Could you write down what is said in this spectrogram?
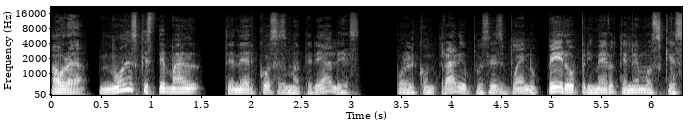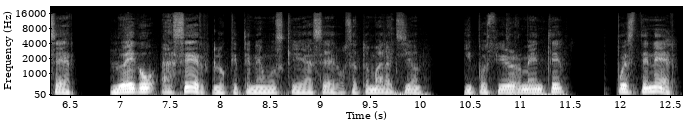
Ahora, no es que esté mal tener cosas materiales, por el contrario, pues es bueno, pero primero tenemos que hacer, luego hacer lo que tenemos que hacer, o sea, tomar acción, y posteriormente, pues tener.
